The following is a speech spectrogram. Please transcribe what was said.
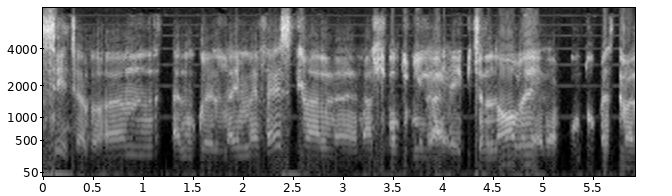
Sì, certo. Um, dunque, Festival nasce nel 2019 ed è appunto un festival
